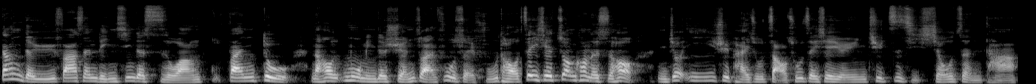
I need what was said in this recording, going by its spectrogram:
当你的鱼发生零星的死亡、翻肚，然后莫名的旋转、腹水、浮头这些状况的时候，你就一一去排除，找出这些原因，去自己修正它。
